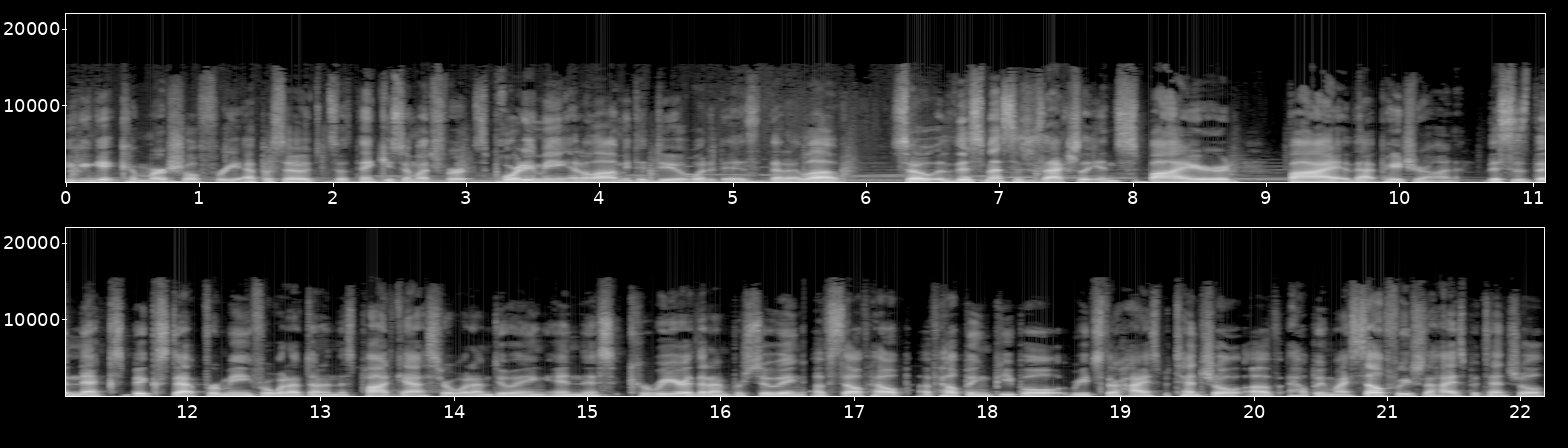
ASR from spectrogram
You can get commercial free episodes. So thank you so much for supporting me and allowing me to do what it is that I love. So this message is actually inspired by that Patreon. This is the next big step for me for what I've done in this podcast or what I'm doing in this career that I'm pursuing of self help, of helping people reach their highest potential, of helping myself reach the highest potential.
